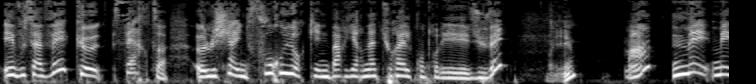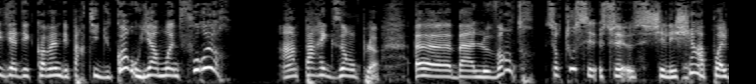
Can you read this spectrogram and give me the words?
Et vous savez que certes, euh, le chien a une fourrure qui est une barrière naturelle contre les UV, Oui. hein, mais mais il y a des quand même des parties du corps où il y a moins de fourrure. Hein, par exemple, euh, bah, le ventre, surtout chez les chiens à poils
